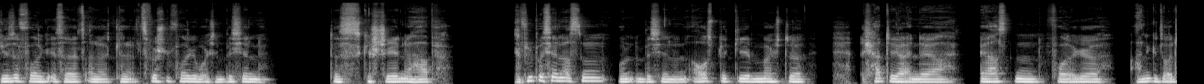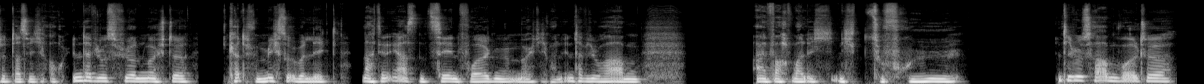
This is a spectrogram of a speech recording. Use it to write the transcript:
Diese Folge ist ja jetzt eine kleine Zwischenfolge, wo ich ein bisschen das Geschehene habe Revue passieren lassen und ein bisschen einen Ausblick geben möchte. Ich hatte ja in der ersten Folge angedeutet, dass ich auch Interviews führen möchte. Ich hatte für mich so überlegt, nach den ersten zehn Folgen möchte ich mal ein Interview haben. Einfach weil ich nicht zu früh Interviews haben wollte,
